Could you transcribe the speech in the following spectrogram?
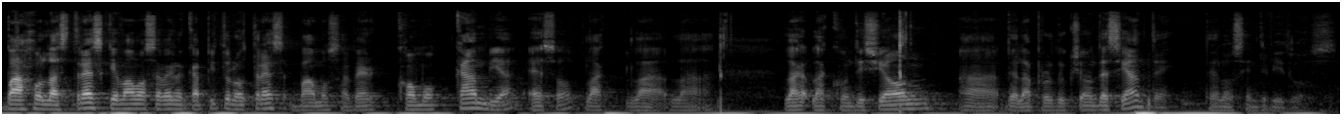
bajo las tres que vamos a ver en el capítulo 3, vamos a ver cómo cambia eso, la, la- la- la- condición ah, de la producción deseante de los individuos.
